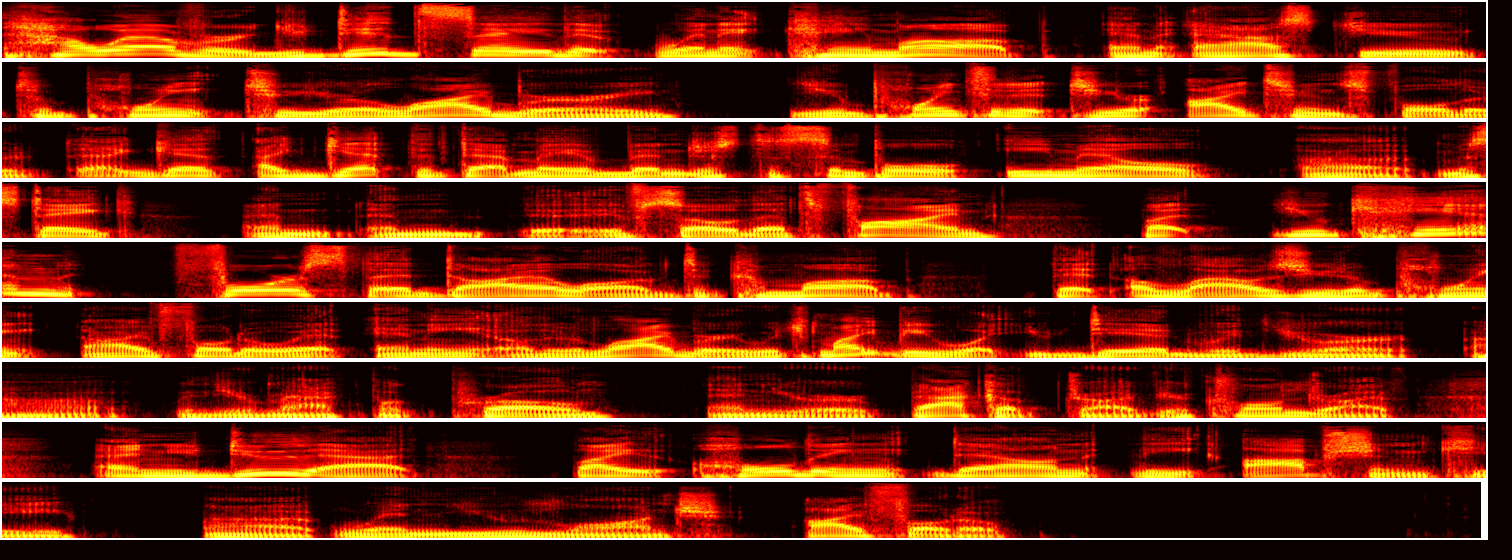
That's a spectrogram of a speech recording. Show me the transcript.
however, you did say that when it came up and asked you to point to your library, you pointed it to your iTunes folder. I get, I get that that may have been just a simple email uh, mistake, and and if so, that's fine. But you can force that dialogue to come up that allows you to point iPhoto at any other library, which might be what you did with your uh, with your MacBook Pro and your backup drive, your clone drive, and you do that by holding down the Option key uh, when you launch iPhoto.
